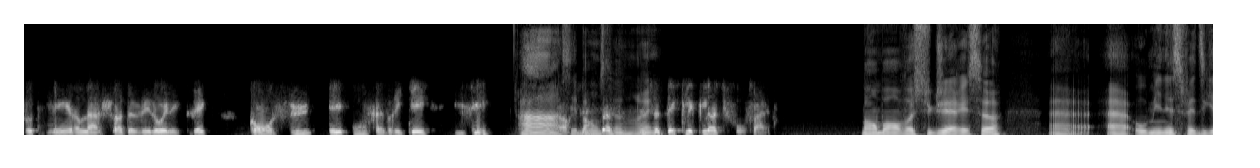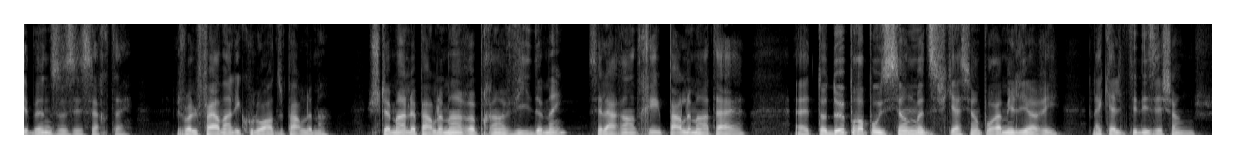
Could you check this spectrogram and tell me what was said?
soutenir l'achat de vélos électriques conçus et ou fabriqués ici. Ah, c'est bon, ça. C'est ouais. ce déclic-là qu'il faut faire. Bon, bon, on va suggérer ça euh, à- au ministre Fitzgibbon, ça c'est certain. Je vais le faire dans les couloirs du Parlement. Justement, le Parlement reprend vie demain. C'est la rentrée parlementaire. tu as deux propositions de modification pour améliorer la qualité des échanges.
